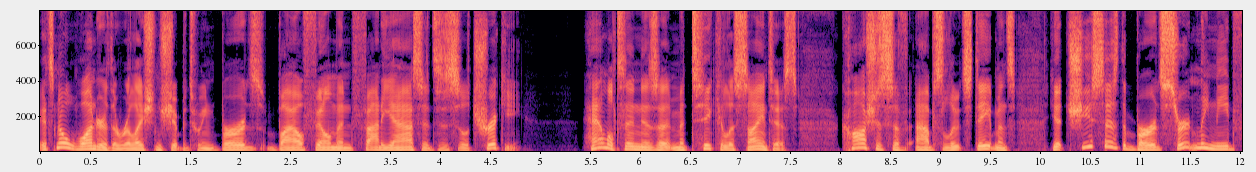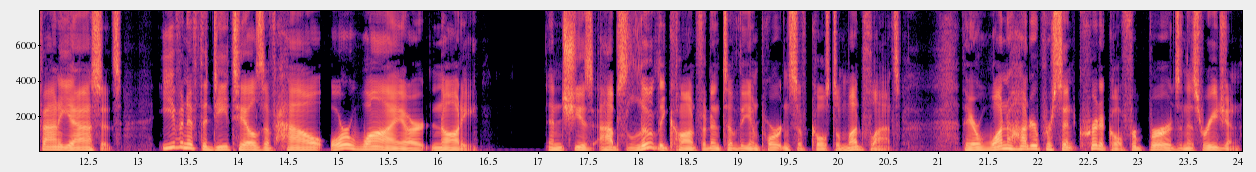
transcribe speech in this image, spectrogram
It's no wonder the relationship between birds, biofilm, and fatty acids is so tricky. Hamilton is a meticulous scientist, cautious of absolute statements, yet she says the birds certainly need fatty acids, even if the details of how or why are knotty. And she is absolutely confident of the importance of coastal mudflats. They are 100% critical for birds in this region.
